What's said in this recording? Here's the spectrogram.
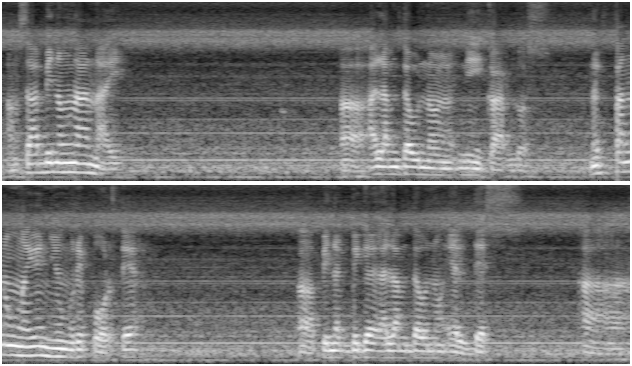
ang sabi ng nanay, ah, alam daw na ni Carlos. Nagtanong ngayon yung reporter. Ah, pinagbigay alam daw ng eldest ah,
